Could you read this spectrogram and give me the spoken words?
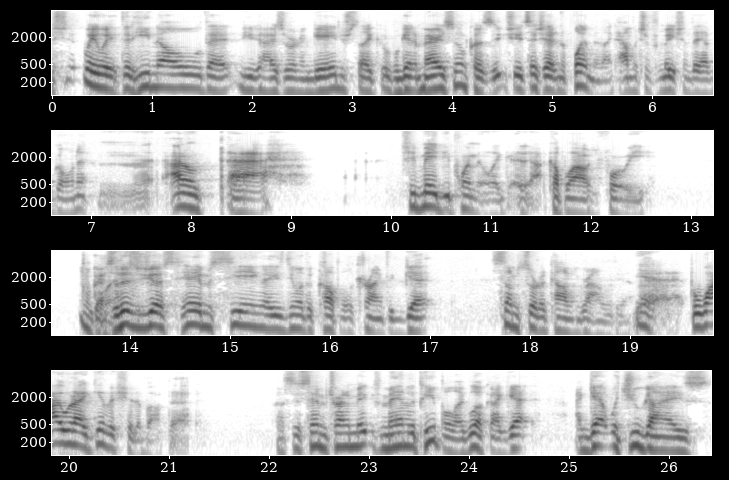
She, wait, wait. Did he know that you guys were engaged? Like we're getting married soon? Because she had said she had an appointment. Like how much information they have going in? I don't. Uh, she made the appointment like a couple hours before we Okay, so this is just him seeing that he's dealing with a couple, trying to get some sort of common ground with you. Yeah, but why would I give a shit about that? That's just him trying to make man of the people. Like, look, I get, I get what you guys,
